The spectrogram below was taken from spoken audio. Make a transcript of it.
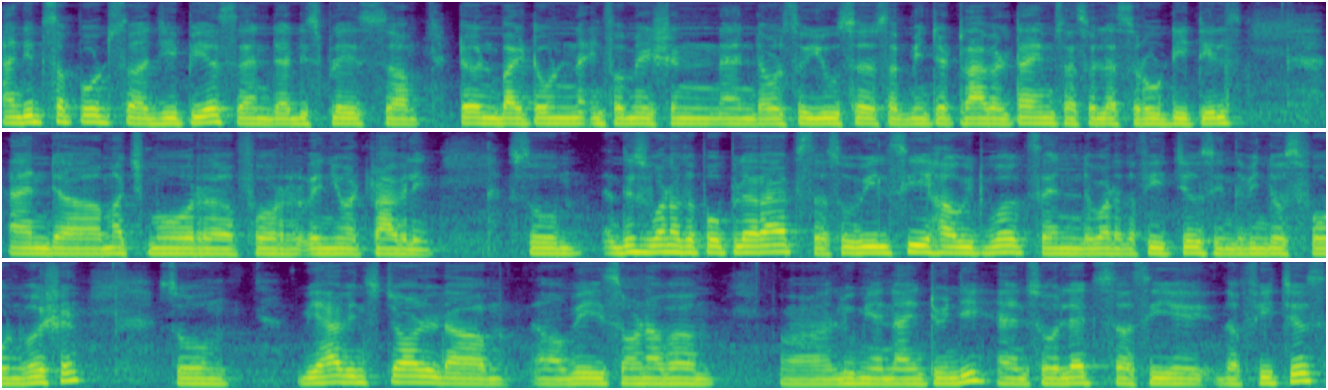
and it supports uh, GPS and displays um, turn by turn information and also user submitted travel times as well as route details and much more for when you are traveling so this is one of the popular apps uh, so we'll see how it works and what are the features in the windows phone version. So we have installed um, uh, Waze on our uh, lumia 920 and so let's uh, see the features.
